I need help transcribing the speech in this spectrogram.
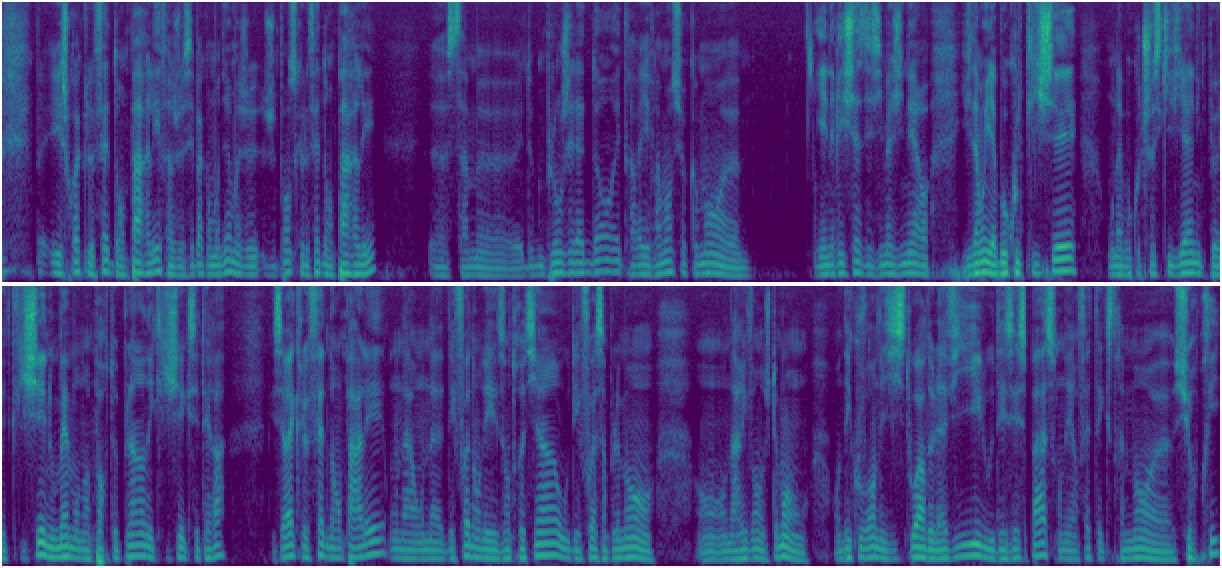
et je crois que le fait d'en parler, enfin, je sais pas comment dire, moi, je, pense que le fait d'en parler, euh, ça me, de me plonger là-dedans et travailler vraiment sur comment. Euh, il y a une richesse des imaginaires. Évidemment, il y a beaucoup de clichés. On a beaucoup de choses qui viennent, qui peuvent être clichés. Nous-mêmes, on en porte plein, des clichés, etc. Mais c'est vrai que le fait d'en parler, on a, on a des fois dans les entretiens ou des fois simplement en, arrivant justement en, découvrant des histoires de la ville ou des espaces, on est en fait extrêmement surpris.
